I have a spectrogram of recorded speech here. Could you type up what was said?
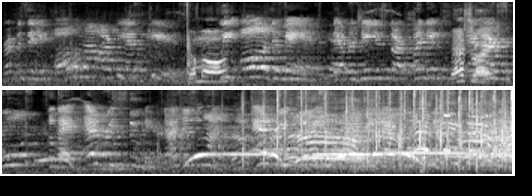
representing all of my RPS peers, Come on. we all demand that Virginia start funding That's right. our schools so that every student, not just one, every student can reach their full potential.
